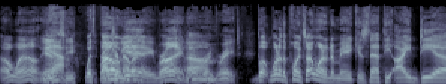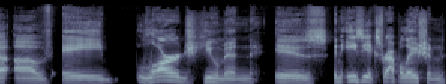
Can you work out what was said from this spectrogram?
oh wow, yeah, Yeah, see, with Roger oh, Miller. Yeah, right, yeah, Um, great. But one of the points I wanted to make is that the idea of a large human is an easy extrapolation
